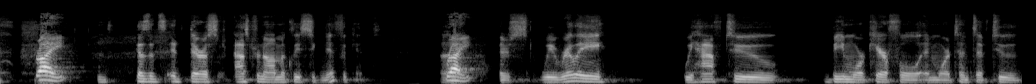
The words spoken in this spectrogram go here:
right. Because it's it, they're astronomically significant. Uh, right. There's we really we have to be more careful and more attentive to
